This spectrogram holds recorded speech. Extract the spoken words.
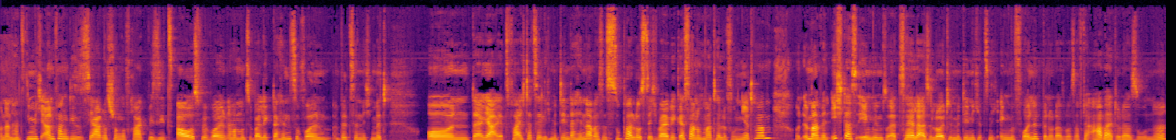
Und dann hat sie mich Anfang dieses Jahres schon gefragt, wie sieht's aus? Wir wollen, haben uns überlegt, dahin zu wollen. Willst du nicht mit? Und äh, ja, jetzt fahre ich tatsächlich mit denen dahin, aber es ist super lustig, weil wir gestern nochmal telefoniert haben und immer, wenn ich das irgendwem so erzähle, also Leute, mit denen ich jetzt nicht eng befreundet bin oder sowas auf der Arbeit oder so, ne,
